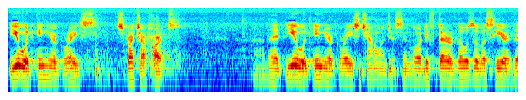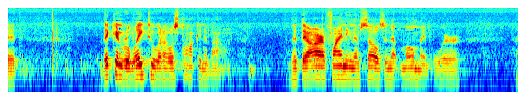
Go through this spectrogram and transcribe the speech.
you would, in your grace, stretch our hearts. Uh, that you would, in your grace, challenge us. And Lord, if there are those of us here that they can relate to what I was talking about, that they are finding themselves in that moment where, uh,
